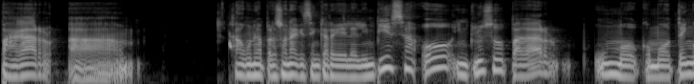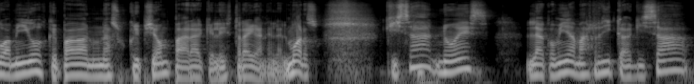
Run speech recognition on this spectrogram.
pagar a a una persona que se encargue de la limpieza o incluso pagar un, como tengo amigos que pagan una suscripción para que les traigan el almuerzo. Quizá no es la comida más rica, quizá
